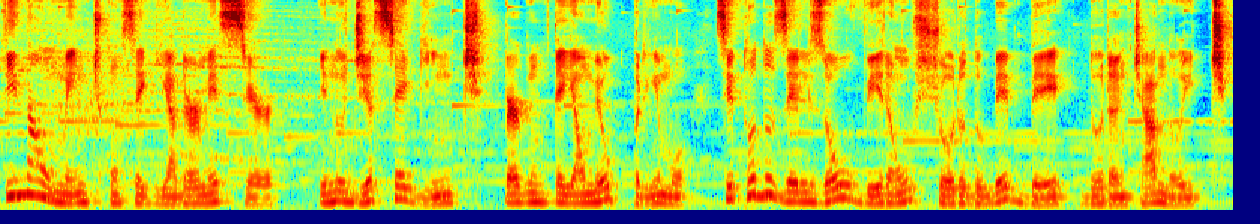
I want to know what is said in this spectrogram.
Finalmente consegui adormecer e no dia seguinte perguntei ao meu primo se todos eles ouviram o choro do bebê durante a noite.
